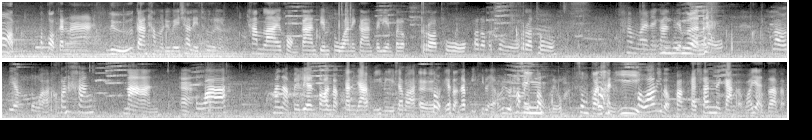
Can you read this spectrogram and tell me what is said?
อบประกอบกันมา หรือการทำ motivation letter เนี่ยไทม์ไลน์ของการเตรียมตัวในการไปเรียนปรปรโทปตปโทปรโท ทำอะไรในการเตรียมเหงื่ตัวอนะ เรา เราเตรียมตัวค่อนข้างนาน อะ เพราะว่ามันอะไปเรียนตอนแบบกันยาปีนี้ใช่ป่ะเออ ส่งเอกสารตั้งแต่ปีที่แล้วไม่รู้ทำไมจริงส่งเร็ว ส่งก่อนฉันอีก เพราะว่ามีแบบความแพชชั่นในการแบบว่าอยากจะแบบ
